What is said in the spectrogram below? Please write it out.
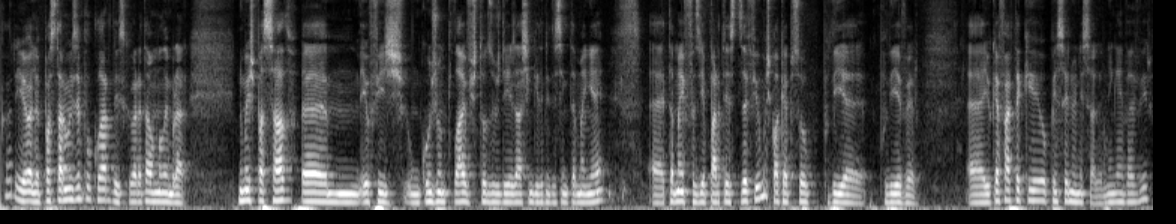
claro. E olha, posso dar um exemplo claro disso, que agora estava-me a lembrar. No mês passado, hum, eu fiz um conjunto de lives todos os dias às 5h35 da manhã. Uh, também fazia parte desse desafio, mas qualquer pessoa podia, podia ver. Uh, e o que é facto é que eu pensei no início: olha, ninguém vai vir,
